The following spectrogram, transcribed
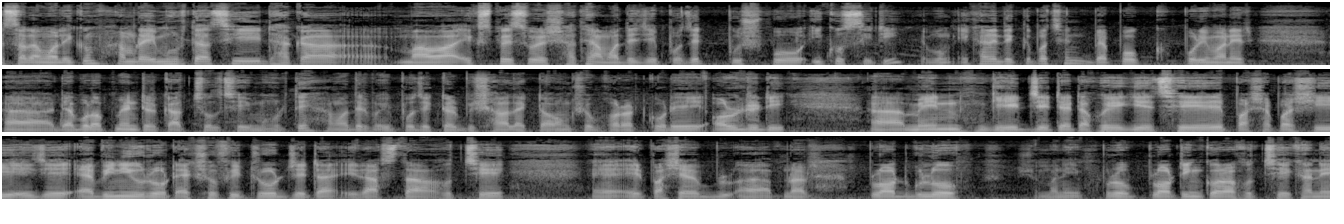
আসসালামু আলাইকুম। আমরা এই মুহূর্তে আছি ঢাকা মাওয়া এক্সপ্রেসওয়ের সাথে আমাদের যে প্রজেক্ট পুষ্প ইকো সিটি এবং এখানে দেখতে পাচ্ছেন ব্যাপক পরিমাণের ডেভেলপমেন্টের কাজ চলছে এই মুহূর্তে। আমাদের এই প্রজেক্টটার বিশাল একটা অংশ ভরাট করে অলরেডি মেন গেট যেটা, এটা হয়ে গিয়েছে। পাশাপাশি এই যে অ্যাভিনিউ রোড একশো ফিট রোড যেটা, এই রাস্তা হচ্ছে এর পাশে আপনার প্লটগুলো মানে পুরো প্লটিং করা হচ্ছে এখানে।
